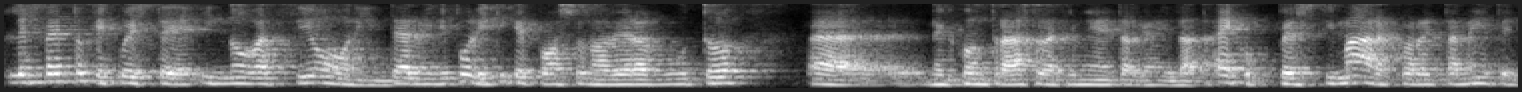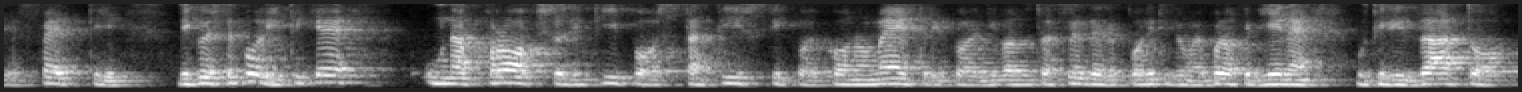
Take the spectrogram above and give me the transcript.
l'effetto che queste innovazioni in termini di politiche possono aver avuto eh, nel contrasto alla criminalità organizzata. Ecco, per stimare correttamente gli effetti di queste politiche un approccio di tipo statistico, econometrico e di valutazione delle politiche come quello che viene utilizzato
